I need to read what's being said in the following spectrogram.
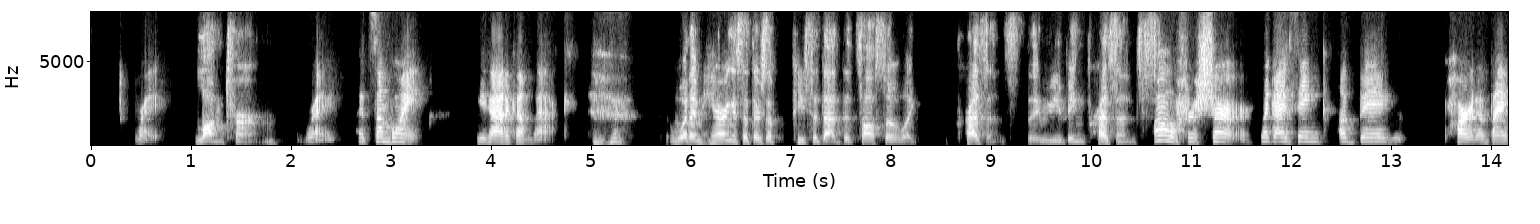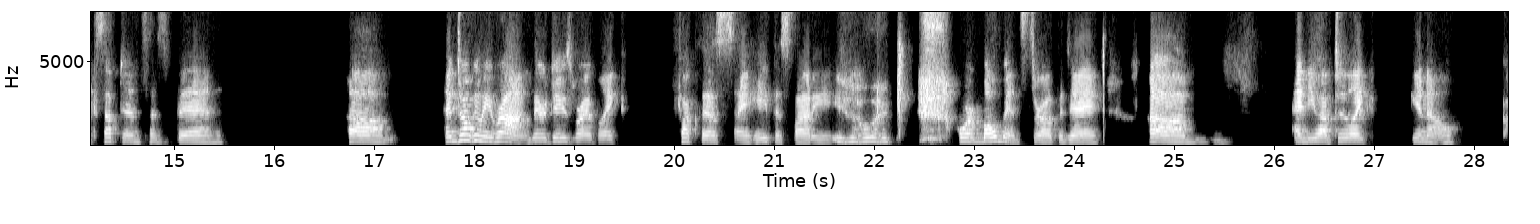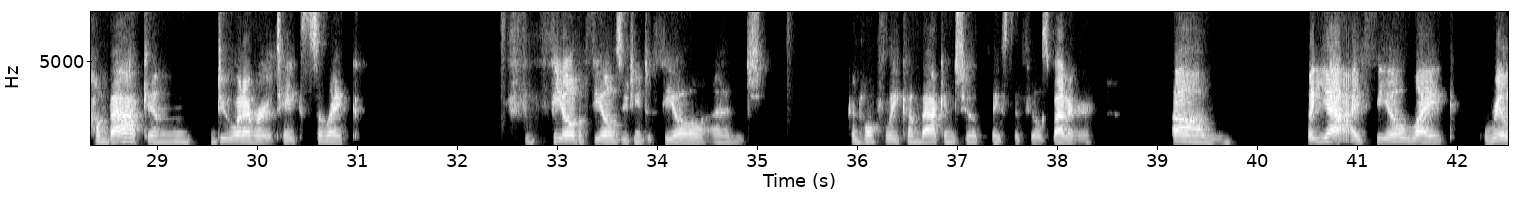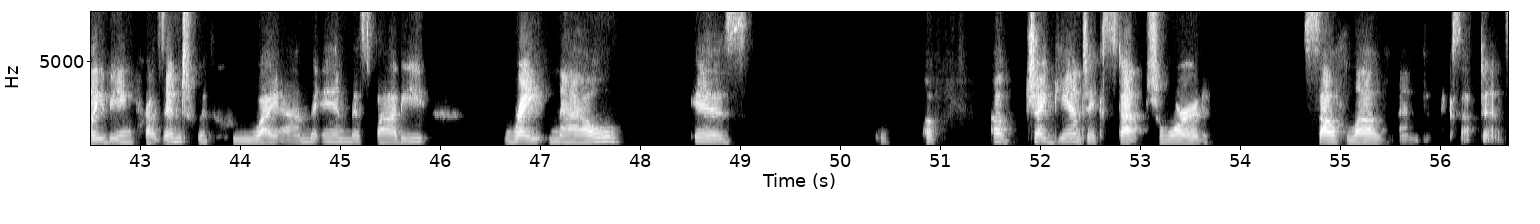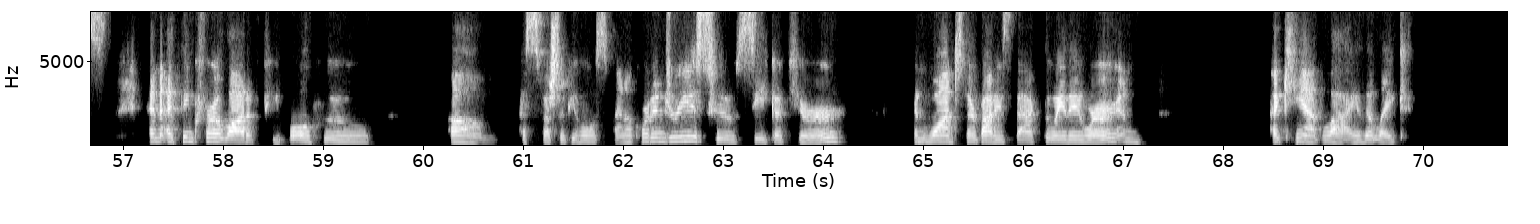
right. long term. Right. At some point you got to come back what i'm hearing is that there's a piece of that that's also like presence you being present oh for sure like i think a big part of my acceptance has been um and don't get me wrong there are days where I'm like fuck this, I hate this body, you know, like, or moments throughout the day. Um, and you have to like, you know, come back and do whatever it takes to like feel the feels you need to feel and and hopefully come back into a place that feels better. Um, but yeah, I feel like really being present with who I am in this body right now is a, a gigantic step toward self love and acceptance. And I think for a lot of people who, um, especially people with spinal cord injuries who seek a cure and want their bodies back the way they were, and I can't lie that like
